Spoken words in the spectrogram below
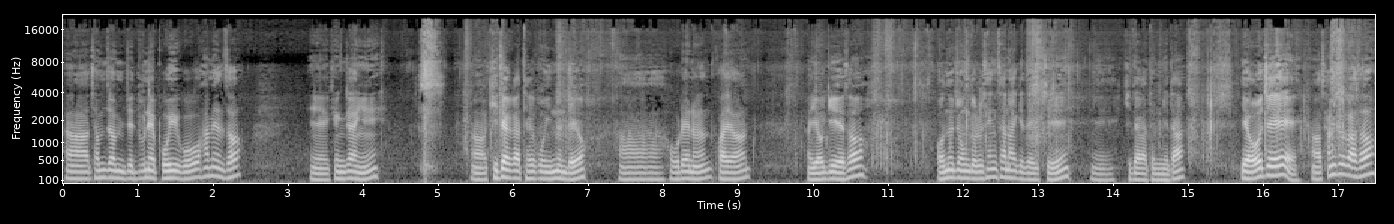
아, 점점 이제 눈에 보이고 하면서 예, 굉장히 어, 기대가 되고 있는데요. 아, 올해는 과연 여기에서 어느 정도를 생산하게 될지 예, 기대가 됩니다. 예, 어제 어, 상주 가서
